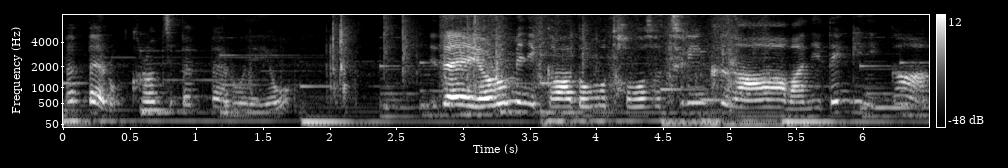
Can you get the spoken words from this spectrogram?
빼빼로, 크런치 빼빼로예요. 이제 여름이니까 너무 더워서 드링크가 많이 땡기니까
